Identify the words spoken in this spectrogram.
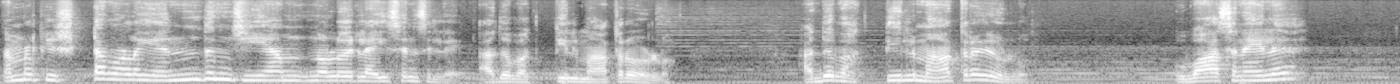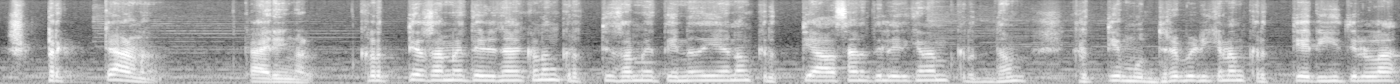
നമ്മൾക്ക് ഇഷ്ടമുള്ള എന്തും ചെയ്യാം എന്നുള്ളൊരു ലൈസൻസ് ഇല്ലേ? അത് ഭക്തിയിൽ മാത്രമേ ഉള്ളൂ. അത് ഭക്തിയിൽ മാത്രമേ ഉള്ളൂ. ഉപാസനയിൽ സ്ട്രിക്റ്റാണ് കാര്യങ്ങൾ. കൃത്യസമയത്ത് എഴുന്നേൽക്കണം കൃത്യസമയത്ത് ഇന്നത് ചെയ്യണം കൃത്യാസനത്തിലിരിക്കണം കൃതം കൃത്യമുദ്ര പിടിക്കണം കൃത്യ രീതിയിലുള്ള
